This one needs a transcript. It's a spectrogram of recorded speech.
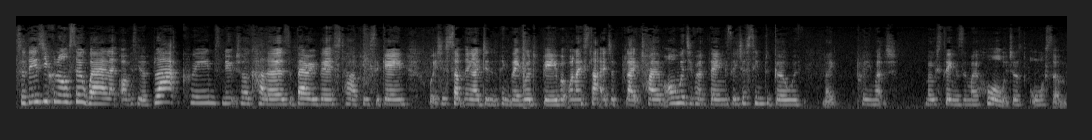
So these you can also wear like obviously with black creams neutral colors very versatile piece again which is something i didn't think they would be but when i started to like try them on with different things they just seem to go with like pretty much most things in my haul which was awesome.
